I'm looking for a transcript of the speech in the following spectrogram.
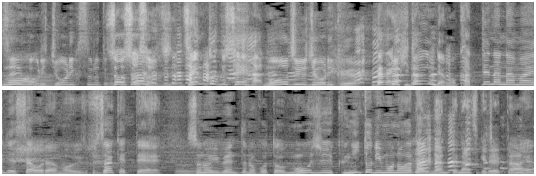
全国に上陸するってこと？そうそうそう全国制覇で。猛獣上陸。だからひどいんだよもう勝手な名前でさ俺はもうふざけて、うん。そのイベントのことを猛獣国取り物語なんて名付けちゃってね。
